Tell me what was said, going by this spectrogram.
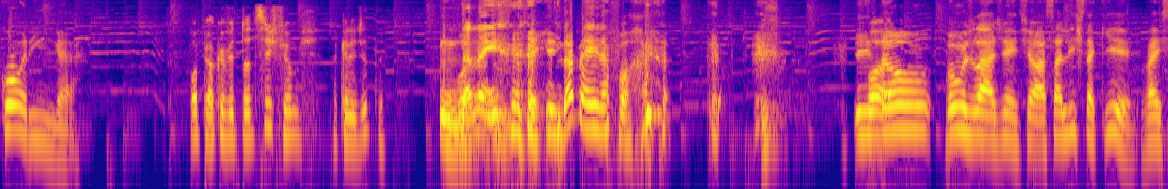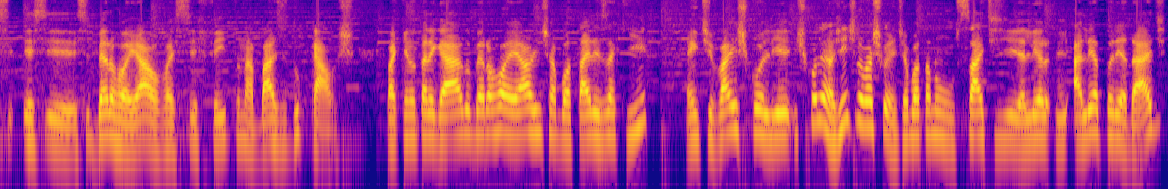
Coringa. Pô, pior que eu vi todos esses filmes, acredita? Ainda Pô, bem. Ainda bem, né, porra? Então, Pô. vamos lá, gente. Ó, essa lista aqui, vai esse, esse Battle Royale vai ser feito na base do caos. Pra quem não tá ligado, o Battle Royale, a gente vai botar eles aqui, a gente vai escolher. Escolher, a gente não vai escolher, a gente vai botar num site de aleatoriedade.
